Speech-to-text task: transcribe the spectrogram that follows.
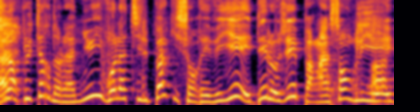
Alors plus tard dans la nuit, voilà-t-il pas qu'ils sont réveillés et délogés par un sanglier?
